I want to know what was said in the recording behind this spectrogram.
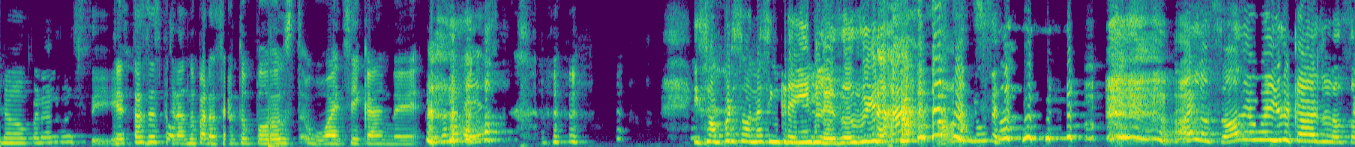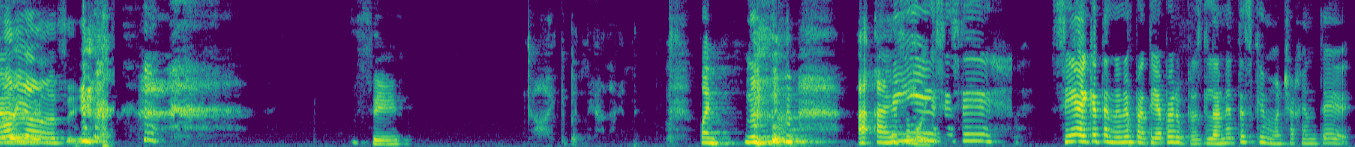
No, pero algo así. ¿Qué estás esperando para hacer tu post white sican de ¿Alguna vez? Y son personas increíbles, o sea. Ay, no. Ay, los odio, güey, los odio. Sí. Sí. Ay, qué pendeja la gente. Bueno, a, a eso voy. Sí, sí, sí. Sí, hay que tener empatía, pero pues la neta es que mucha gente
